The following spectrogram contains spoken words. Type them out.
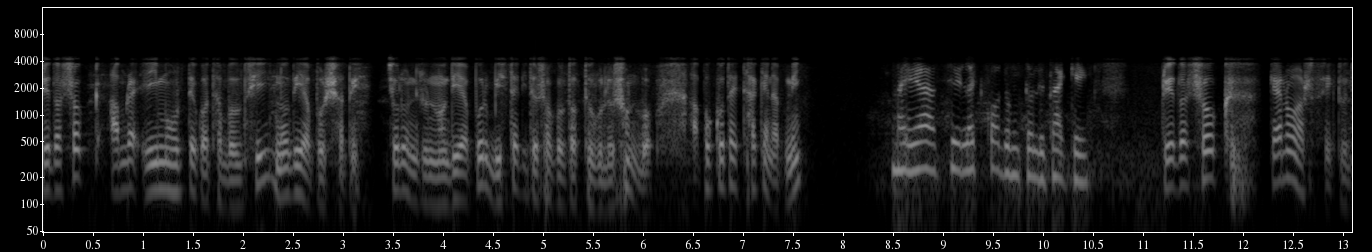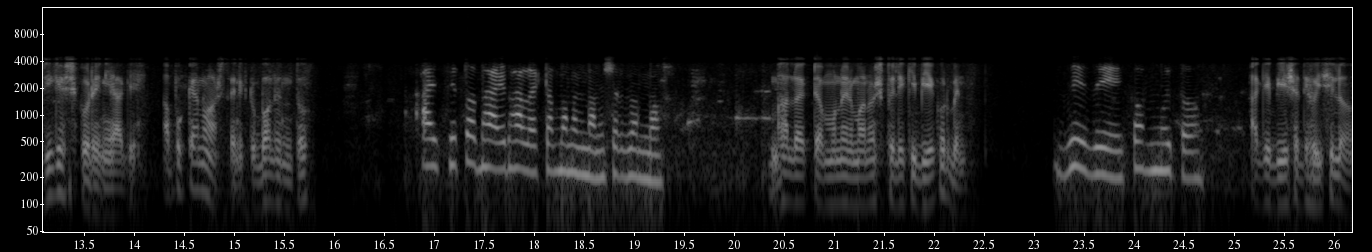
প্রিয় দর্শক আমরা এই মুহূর্তে কথা বলছি নদিয়াপুর সাথে। চলুন একটু নদিয়াপুর বিস্তারিত সকল তথ্যগুলো শুনব। আপু কোথায় থাকেন আপনি? ভাইয়া সিলেট কদমতলি থাকি। প্রিয় দর্শক কেন আসছে একটু জিজ্ঞেস করে নি আগে। আপু কেন আসছেন একটু বলেন তো। আইসি তো ভাই ভালো একটা মনের মানুষের জন্য। ভালো একটা মনের মানুষ পেলে কি বিয়ে করবেন? জি জি কর্মই তো। আগে বিয়ে সাথে হয়েছিল?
